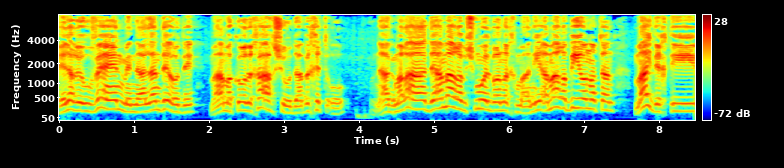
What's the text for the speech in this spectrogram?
אלא ראובן מנהלן דאודה, מה המקור לכך שהודה בחטאו? עונה הגמרא, דאמר רב שמואל בר נחמני, אמר רבי יונתן, מאי דכתיב?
